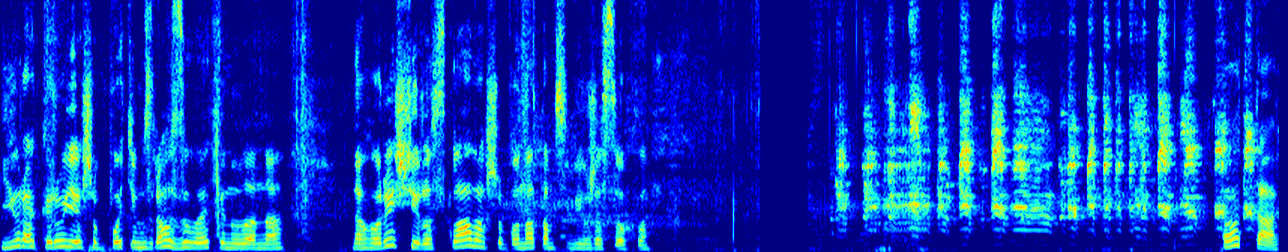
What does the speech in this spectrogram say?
Юра керує, щоб потім зразу викинула на, на горище, розклала, щоб вона там собі вже сохла. Отак.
